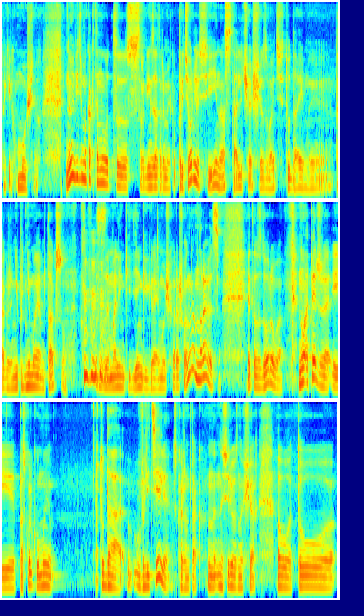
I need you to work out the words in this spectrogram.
таких мощных. Ну и, видимо, как-то мы вот э, с организаторами притерлись, и нас стали чаще звать туда, и мы также не поднимаем таксу за маленькие деньги, играем очень хорошо. Нам нравится, это здорово. Но опять же, и поскольку мы туда влетели, скажем так, на, на серьезных щах, вот, то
